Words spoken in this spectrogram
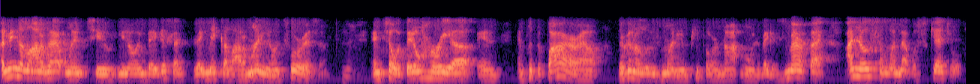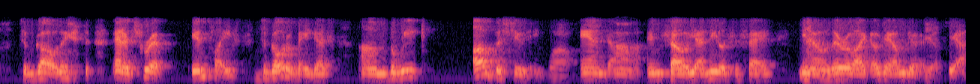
I think a lot of that went to, you know, in Vegas, they make a lot of money on tourism. Yeah. And so if they don't hurry up and and put the fire out, they're going to lose money, and people are not going to Vegas. As a matter of fact, I know someone that was scheduled to go. They, had a trip in place to go to Vegas um, the week of the shooting. Wow. And uh, and so yeah, needless to say, you know, they were like, okay, I'm good. Yeah. Yeah,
